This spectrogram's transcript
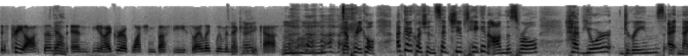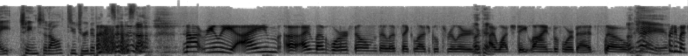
is pretty awesome. Yeah. And, and, you know, I grew up watching Buffy, so I like women that Okay. can kick ass as well. Yeah, pretty cool. I've got a question. Since you've taken on this role, have your dreams at night changed at all? Do you dream about this kind of stuff? Not really. I'm. Uh, I love horror films. I love psychological thrillers. Okay. I watch Dateline before bed, so Okay. pretty much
